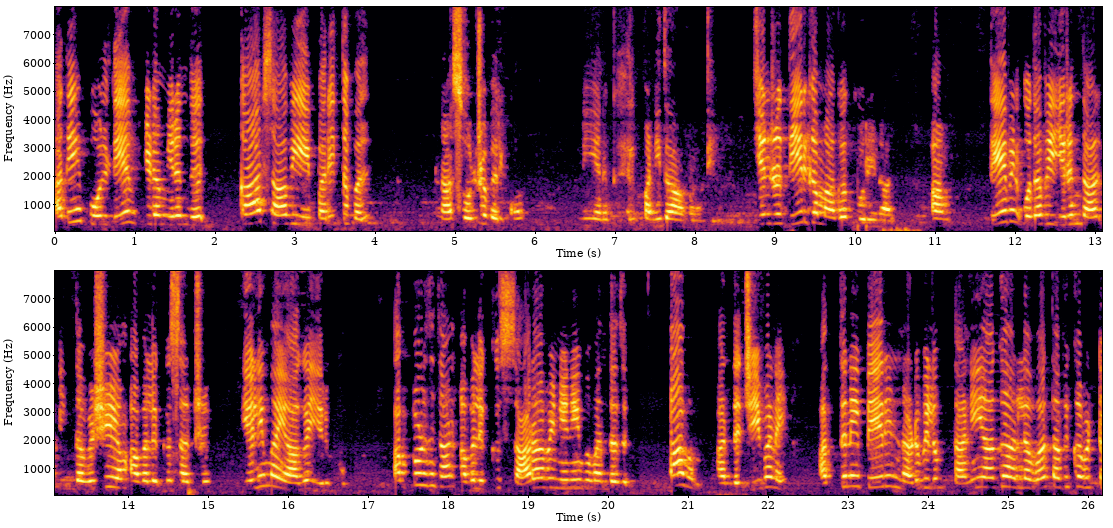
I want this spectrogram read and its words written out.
அதே போல் தேவ் இடம் இருந்து கார் சாவியை பறித்தவள் நான் சொல்ற வரைக்கும் நீ எனக்கு ஹெல்ப் பண்ணிதான் ஆகணும் தேவ் என்று தீர்க்கமாக கூறினாள். ஆம் தேவின் உதவி இருந்தால் இந்த விஷயம் அவளுக்கு சற்று எளிமையாக இருக்கும். அப்பொழுதுதான் அவளுக்கு சாராவின் நினைவு வந்தது. பாவம் அந்த ஜீவனை அத்தனை பேரின் நடுவிலும் தனியாக அல்லவா தவிக்க விட்டு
